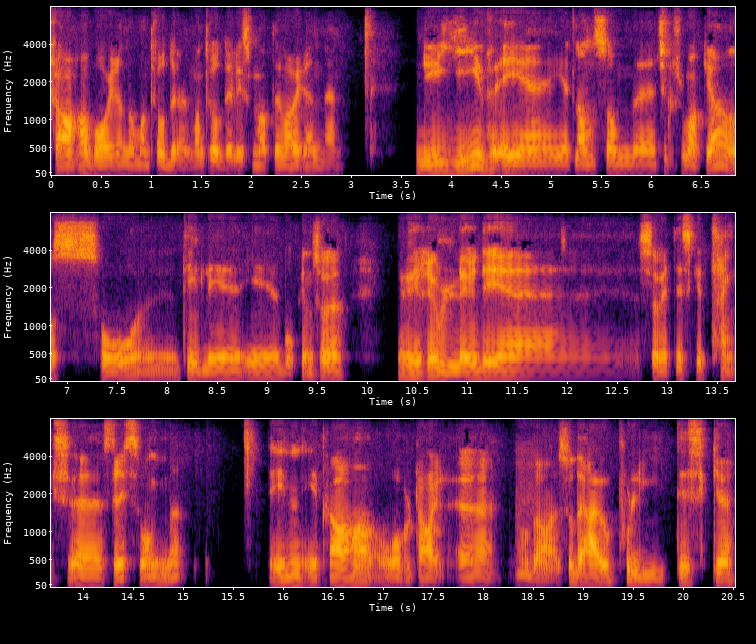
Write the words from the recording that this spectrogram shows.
Praha-våren, og man trodde, man trodde liksom at det var en, en ny giv i, i et land som eh, Tsjekkoslovakia. Og så eh, tidlig i boken så ruller de eh, sovjetiske tanks, eh, stridsvognene inn i Praha og overtar. eh, Og da, så det er jo politiske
